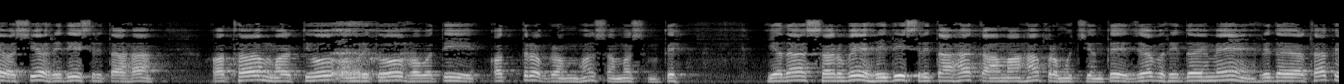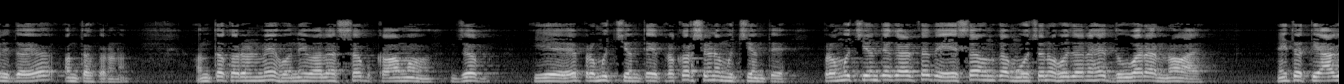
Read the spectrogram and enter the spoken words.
अश्य हृदय श्रिता, अथ मर्त्यो अमृतो भवति, अत्र ब्रह्म समस्मृते। यदा सर्वे हृदय श्रिता, कामा प्रमुच्यंते जब हृदय में, हृदय अर्थात हृदय अंतकरण अंतकरण में होने वाला सब काम, जब ये प्रमुच्यंते प्रकर्षण मुच्यंते प्रमुच्यंत का अर्थ तो ऐसा उनका मोचन हो जाना है, दोबारा न आए। नहीं तो त्याग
